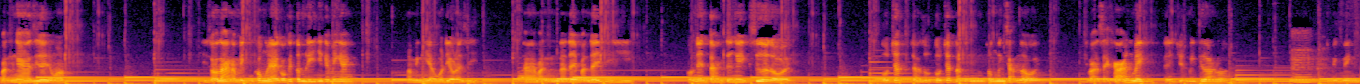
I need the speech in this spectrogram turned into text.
bạn ngà gì đấy đúng không? Thì rõ ràng là mình cũng không hề có cái tâm lý như cái minh anh mà mình hiểu một điều là gì? À bạn bạn đấy bạn đấy thì có nền tảng từ ngày xưa rồi. Tố chất giả dụ tố chất là cũng thông minh sẵn rồi. Thì bạn sẽ khá hơn mình đấy chuyện bình thường thôi. Ừ. mình mình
